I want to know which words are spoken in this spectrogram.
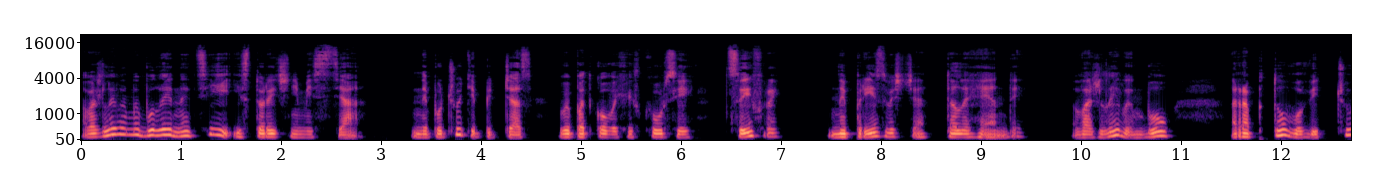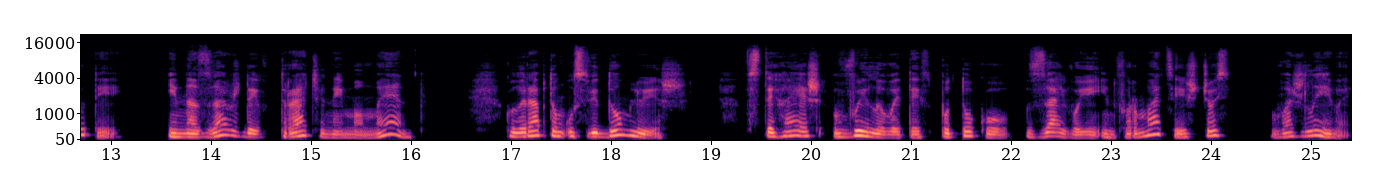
Важливими були не ці історичні місця, не почуті під час випадкових екскурсій цифри, не прізвища та легенди. Важливим був раптово відчутий і назавжди втрачений момент, коли раптом усвідомлюєш, встигаєш виловити з потоку зайвої інформації щось важливе,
